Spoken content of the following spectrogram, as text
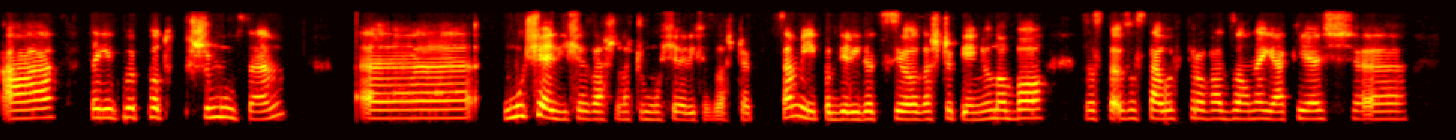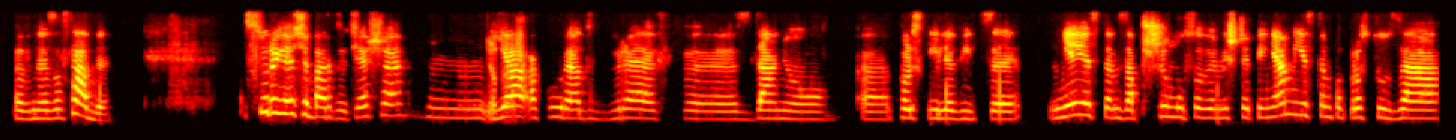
a tak jakby pod przymusem e, musieli się zasz, znaczy musieli się zaszczepić. Sami podjęli decyzję o zaszczepieniu, no bo zosta- zostały wprowadzone jakieś e, pewne zasady, z których ja się bardzo cieszę. Mm, Ja Ja, akurat wbrew e, zdaniu e, polskiej lewicy nie jestem za przymusowymi szczepieniami, jestem po prostu za,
